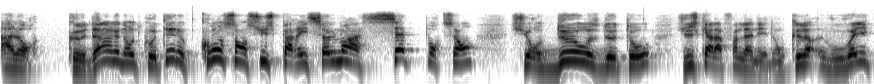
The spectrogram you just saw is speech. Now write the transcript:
Alors que d'un autre côté, le consensus parie seulement à 7% sur deux hausses de taux jusqu'à la fin de l'année. Donc vous voyez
